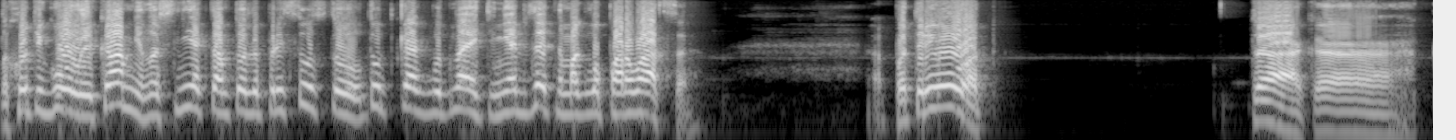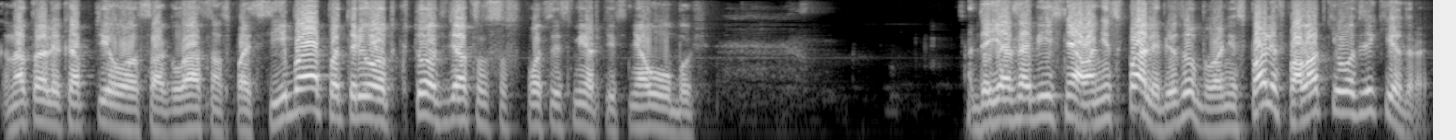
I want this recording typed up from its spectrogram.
Хоть и голые камни, но снег там тоже присутствовал. Тут, как бы, знаете, не обязательно могло порваться. Патриот. Так, э, Наталья Коптелова согласна, спасибо. Патриот, кто взялся после смерти, снял обувь? Да я же объяснял, они спали без обуви, они спали в палатке возле кедра.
